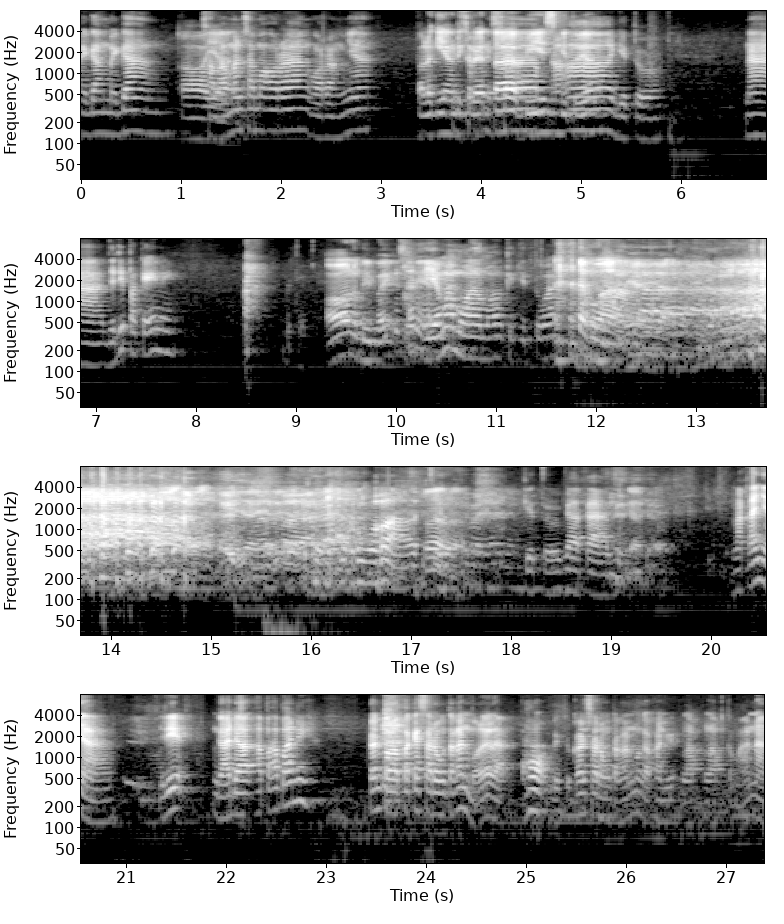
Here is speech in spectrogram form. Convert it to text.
megang-megang, Oh, iya. salaman sama orang, orangnya Apalagi yang di kereta, bis gitu ya. ah, gitu. Nah, jadi pakai ini. Oh, lebih baik ke Kan sini dia mah mual-mual kayak gituan. Iya, iya. Iya, iya. mual. Gitu, nggak kan. enggak. makanya jadi nggak ada apa-apa nih kan kalau pakai sarung tangan boleh lah gitu kan sarung tangan mah nggak akan dilap-lap ke mana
